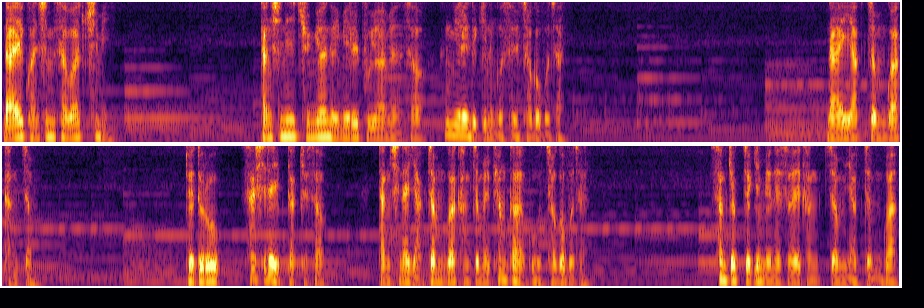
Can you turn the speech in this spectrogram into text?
나의 관심사와 취미. 당신이 중요한 의미를 부여하면서 흥미를 느끼는 것을 적어보자. 나의 약점과 강점. 되도록 사실에 입각해서 당신의 약점과 강점을 평가하고 적어보자. 성격적인 면에서의 강점, 약점과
